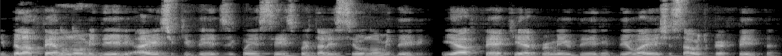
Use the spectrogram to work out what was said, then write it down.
E pela fé no nome dele, a este que vedes e conheceis, fortaleceu o nome dele. E a fé que era por meio dele, deu a este saúde perfeita.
